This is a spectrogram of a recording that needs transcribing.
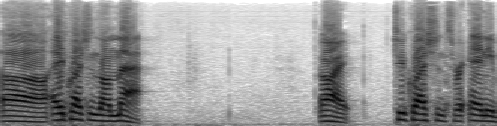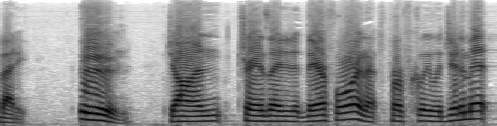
Uh, any questions on that? All right, two questions for anybody. Un. John translated it therefore, and that's perfectly legitimate.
